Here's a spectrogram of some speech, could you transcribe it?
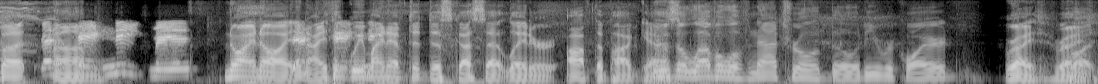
but That's um, technique, man. no, I know, and I think we might have to discuss that later off the podcast. There's a level of natural ability required. right, right. But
